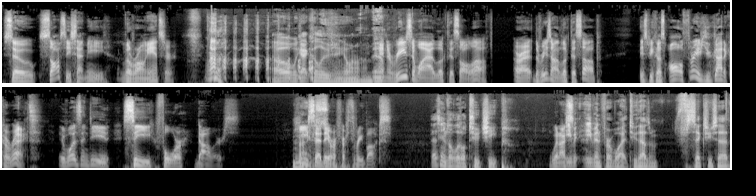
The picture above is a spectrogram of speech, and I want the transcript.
So Saucy sent me the wrong answer. Oh, we got collusion going on. And the reason why I looked this all up, all right, the reason I looked this up is because all three of you got it correct. It was indeed C four dollars. He said they were for three bucks. That seems a little too cheap. When I s- Even even for what 2006? You said.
